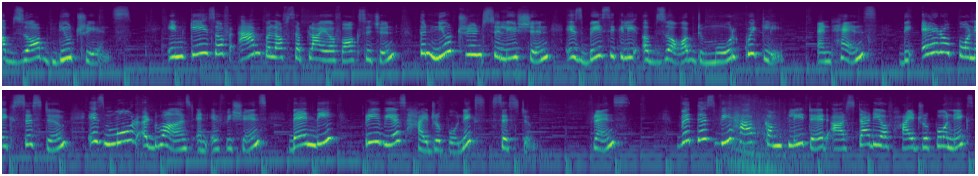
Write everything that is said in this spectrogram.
absorb nutrients. In case of ample of supply of oxygen, the nutrient solution is basically absorbed more quickly and hence the aeroponic system is more advanced and efficient than the previous hydroponics system. Friends, with this we have completed our study of hydroponics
